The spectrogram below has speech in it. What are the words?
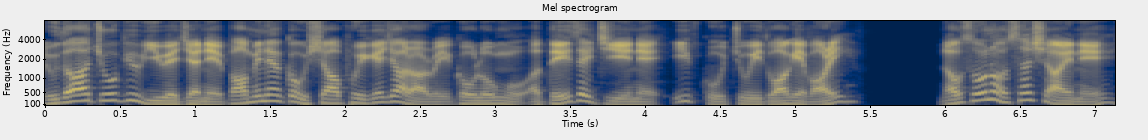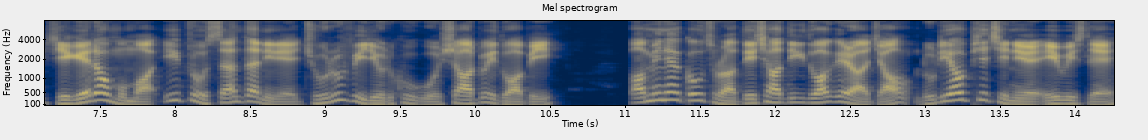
လူသားအကျိုးပြုရည်ရွယ်ချက်နဲ့ပါမီနက်ကုတ်ရှာဖွေခဲ့ကြတာတွေအကုန်လုံးကိုအသေးစိတ်ကြည့်ရင်းနဲ့ Eve ကိုကြွေသွားခဲ့ပါတယ်။နောက်ဆုံးတော့ဆက်ရှာရင်းနဲ့ရေခဲတောင်ပေါ်မှာ Eve တို့စမ်းသပ်နေတဲ့ဂျိုရူဗီဒီယိုတစ်ခုကိုရှာတွေ့သွားပြီးပါမီနက်ကုတ်ဆိုတာတေချာတည်သွားခဲ့တာကြောင့်လူတစ်ယောက်ဖြစ်ချင်နေတဲ့ Aries လည်း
